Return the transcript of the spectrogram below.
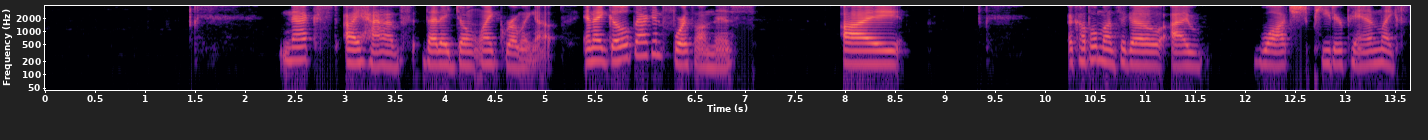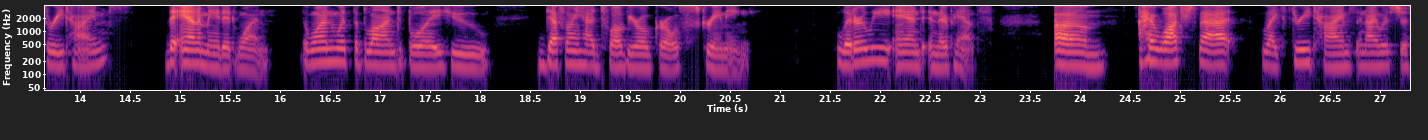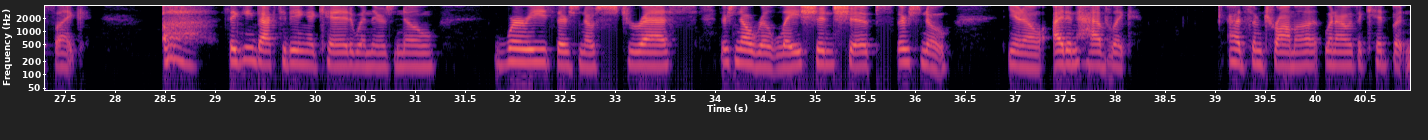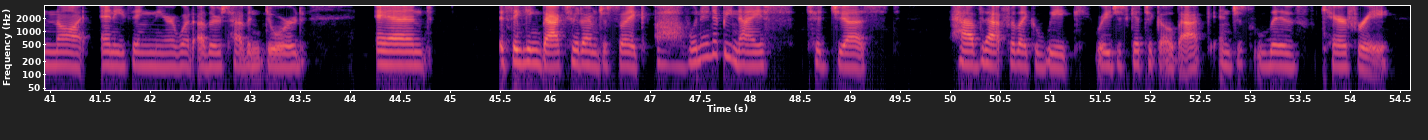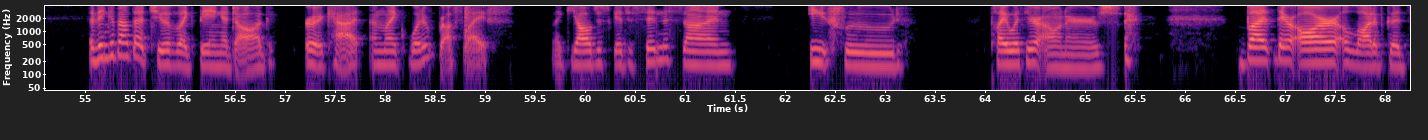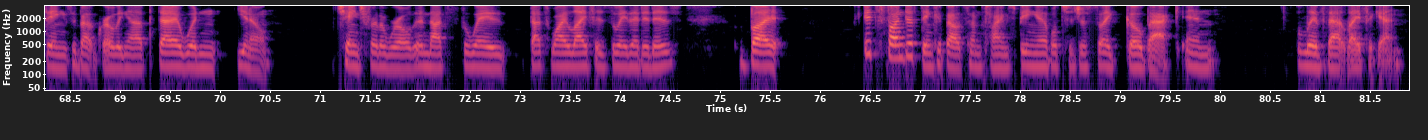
Next, I have that I don't like growing up. And I go back and forth on this. I a couple months ago I watched Peter Pan like 3 times, the animated one the one with the blonde boy who definitely had 12 year old girls screaming, literally and in their pants. Um, I watched that like three times and I was just like, ugh, thinking back to being a kid when there's no worries, there's no stress, there's no relationships, there's no, you know, I didn't have like, had some trauma when I was a kid, but not anything near what others have endured. And thinking back to it, I'm just like, oh, wouldn't it be nice to just have that for like a week where you just get to go back and just live carefree? I think about that too of like being a dog or a cat. I'm like, what a rough life. Like, y'all just get to sit in the sun, eat food, play with your owners. but there are a lot of good things about growing up that I wouldn't, you know, change for the world. And that's the way, that's why life is the way that it is but it's fun to think about sometimes being able to just like go back and live that life again.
